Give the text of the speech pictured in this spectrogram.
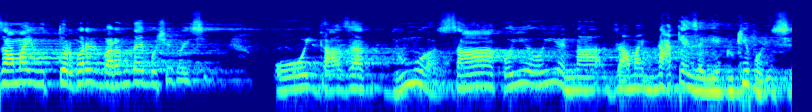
জামাই উত্তর ঘরের বারান্দায় বসে রয়েছে। ওই গাজার ধুমো চা হইয়ে হইয়ে না, জামাই নাকে যাইয়ে ঢুকে পড়েছে।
